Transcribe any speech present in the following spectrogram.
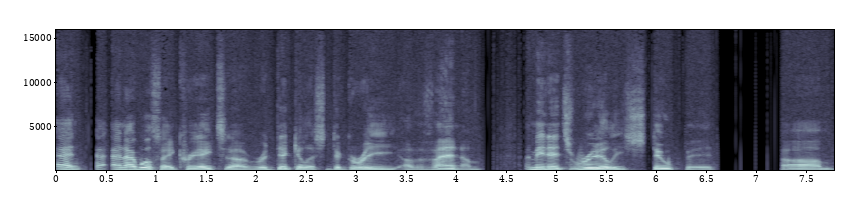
And and I will say, it creates a ridiculous degree of venom. I mean, it's really stupid, um,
